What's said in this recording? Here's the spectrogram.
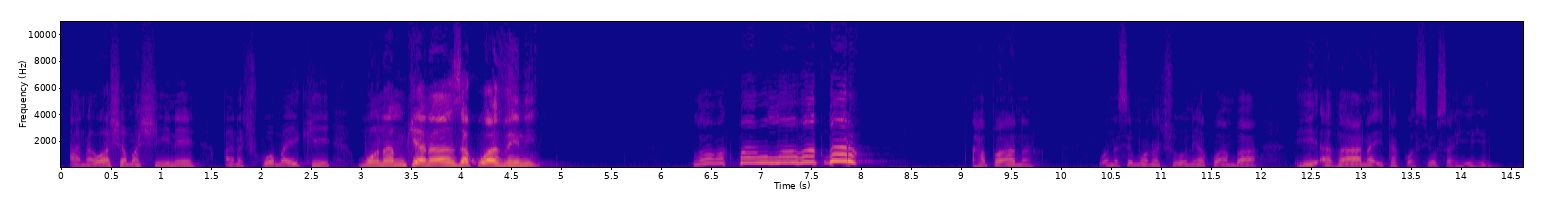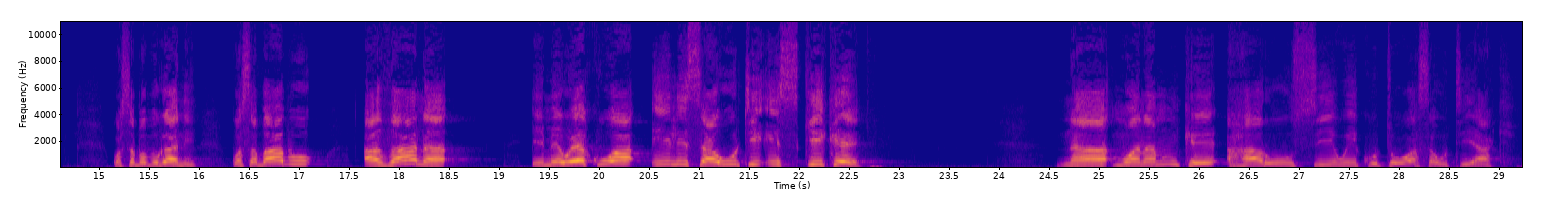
anawasha mashine anachukua maiki mwanamke anaanza kuadhini. Allahu hapana. Wanasema wanachuoni ya kwamba hii adhana itakuwa sio sahihi. Kwa sababu gani? Kwa sababu adhana imewekwa ili sauti isikike na mwanamke haruhusiwi kutoa sauti yake.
